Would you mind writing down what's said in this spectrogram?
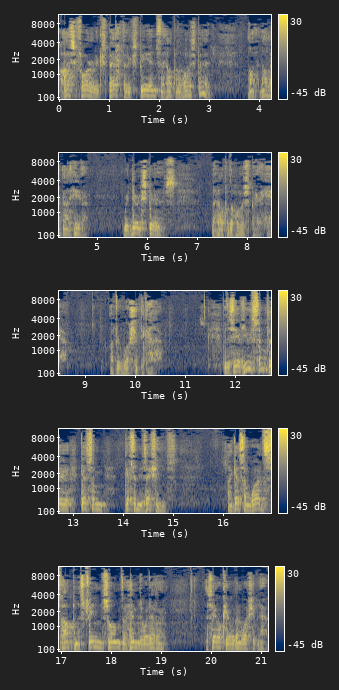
ask for or expect or experience the help of the Holy Spirit. Not, not like that here. We do experience the help of the Holy Spirit here as we worship together. But you see, if you simply get some gifted musicians and get some words up on the screen, songs or hymns or whatever, and say, okay, we're going to worship now,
